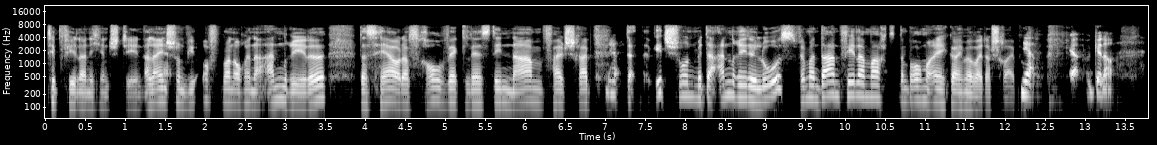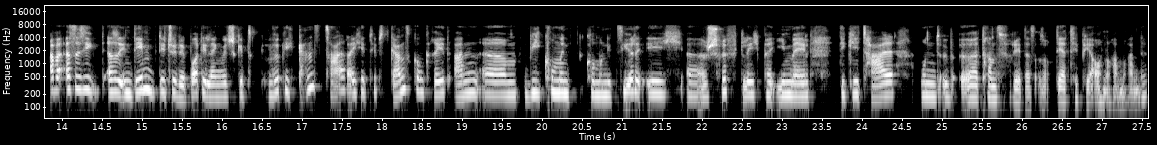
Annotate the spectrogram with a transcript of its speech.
Tippfehler nicht entstehen. Allein schon, wie oft man auch in der Anrede das Herr oder Frau weglässt, den Namen falsch schreibt. Ja. Da, da geht schon mit der Anrede los. Wenn man da einen Fehler macht, dann braucht man eigentlich gar nicht mehr weiter schreiben. Ja, ja, genau. Aber also, sie, also in dem Digital Body Language gibt es wirklich ganz zahlreiche Tipps, ganz konkret an, ähm, wie kommuniziere ich äh, schriftlich, per E-Mail, digital und äh, transferiert das. Also der Tipp hier auch noch am Rande.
